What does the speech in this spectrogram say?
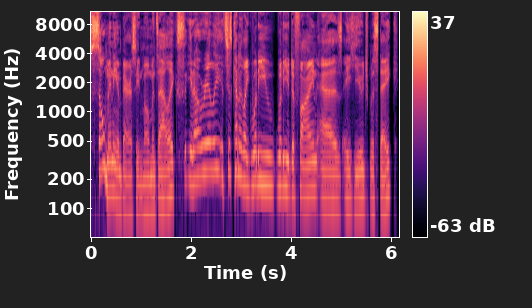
so many embarrassing moments, Alex. You know, really, it's just kind of like what do you what do you define as a huge mistake?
